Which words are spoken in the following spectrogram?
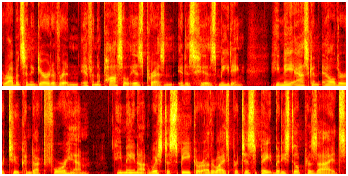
Robinson and Garrett have written if an apostle is present, it is his meeting. He may ask an elder to conduct for him. He may not wish to speak or otherwise participate, but he still presides,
